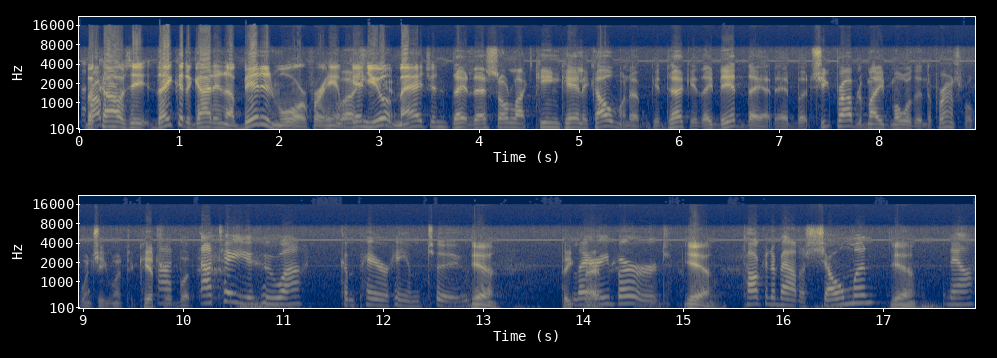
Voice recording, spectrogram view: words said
probably- because he, they could have got in a bidding war for him. Well, Can she- you imagine? They, that's sort of like King Kelly Coleman up in Kentucky. They did that, but she probably made more than the principal when she went to Kittrell. I, But I tell you who I compare him to. Yeah, Pete Larry Mack- Bird. yeah, Talking about a showman. yeah. Now,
